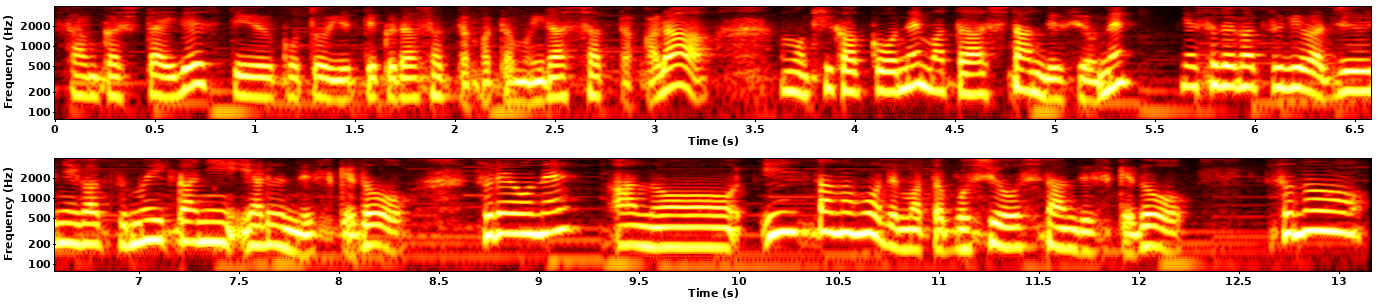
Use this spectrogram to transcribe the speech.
参加したいですっていうことを言ってくださった方もいらっしゃったからもう企画をねまたしたんですよね。でそれが次は12月6日にやるんですけどそれをねあのインスタの方でまた募集をしたんですけどその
